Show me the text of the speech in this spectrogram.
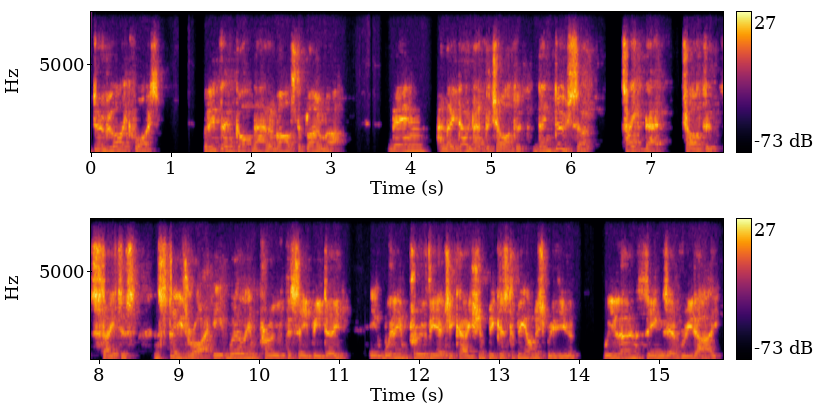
do likewise. But if they've got that advanced diploma, then and they don't have the chartered, then do so. Take that chartered status. And Steve's right, it will improve the CPD. It will improve the education because, to be honest with you, we learn things every day,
